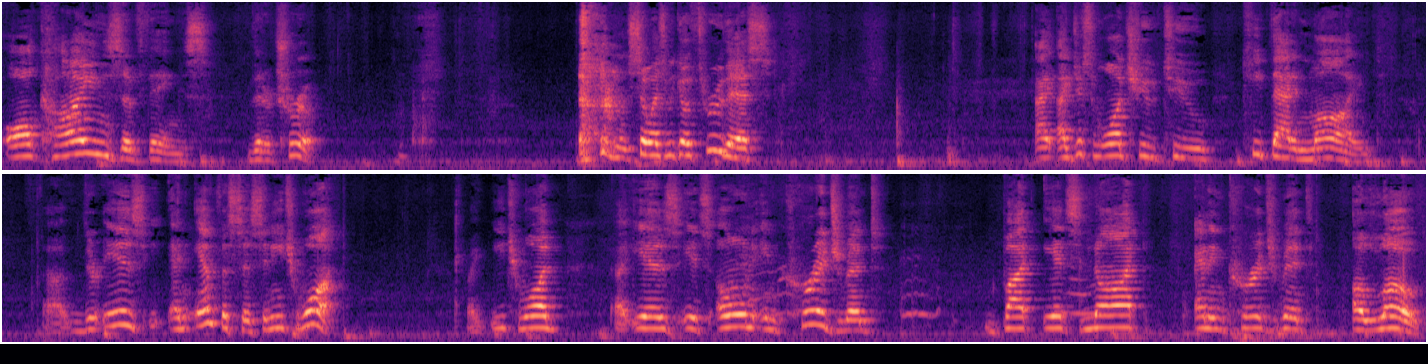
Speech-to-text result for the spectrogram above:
all kinds of things that are true. so as we go through this, I, I, just want you to keep that in mind. Uh, there is an emphasis in each one. Right? Each one is its own encouragement, but it's not an encouragement alone.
